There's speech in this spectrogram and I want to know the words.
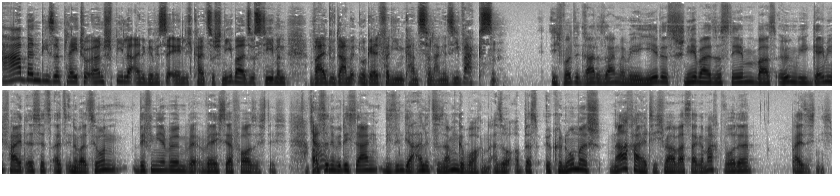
haben diese Play-to-Earn-Spiele eine gewisse Ähnlichkeit zu Schneeballsystemen, weil du damit nur Geld verdienen kannst, solange sie wachsen. Ich wollte gerade sagen, wenn wir jedes Schneeballsystem, was irgendwie gamified ist, jetzt als Innovation definieren würden, wäre wär ich sehr vorsichtig. Ja. Außerdem würde ich sagen, die sind ja alle zusammengebrochen. Also ob das ökonomisch nachhaltig war, was da gemacht wurde, weiß ich nicht.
